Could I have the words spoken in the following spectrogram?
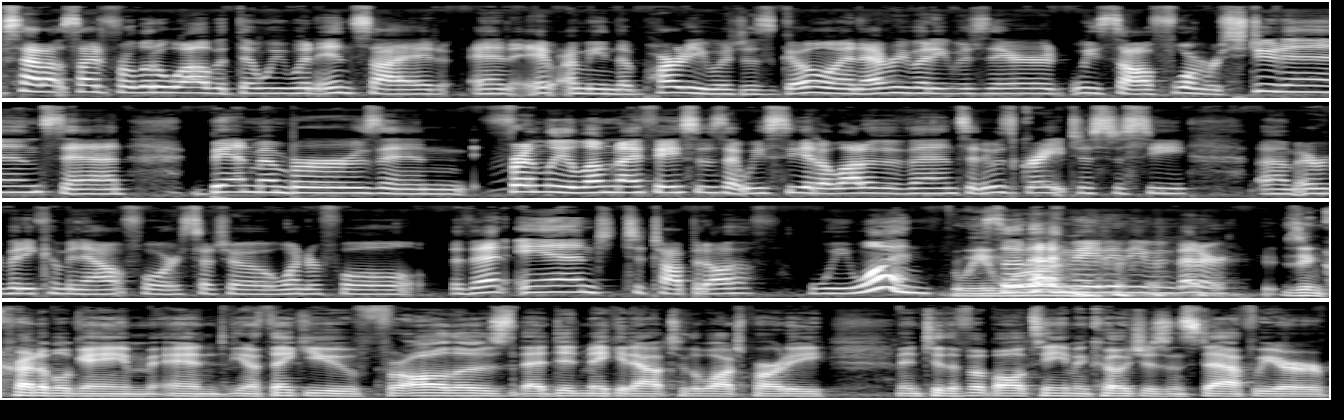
sat outside for a little while, but then we went inside, and it, I mean, the party was just going. Everybody was there. We saw former students and and band members and friendly alumni faces that we see at a lot of events. And it was great just to see um, everybody coming out for such a wonderful event. And to top it off, we won. We so won. that made it even better. it was an incredible game. And, you know, thank you for all those that did make it out to the watch party and to the football team and coaches and staff. We are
